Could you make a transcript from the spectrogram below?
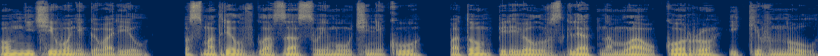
Он ничего не говорил, посмотрел в глаза своему ученику, потом перевел взгляд на Млау Корру и кивнул.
